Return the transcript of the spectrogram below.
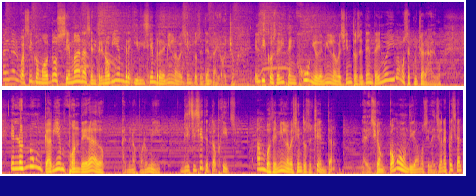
en algo así como dos semanas entre noviembre y diciembre de 1978. El disco se edita en junio de 1979 y vamos a escuchar algo. En los nunca bien ponderados, al menos por mí, 17 top hits, ambos de 1980, la edición común, digamos, y la edición especial,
